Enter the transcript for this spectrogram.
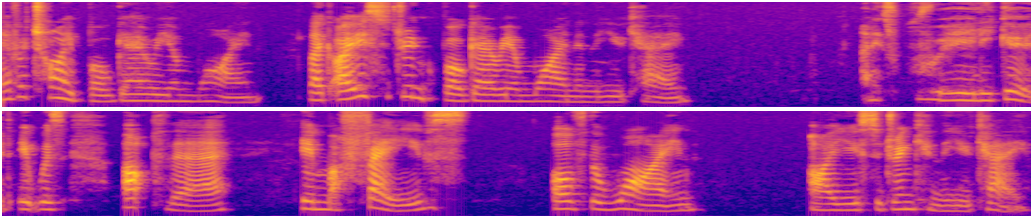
never tried Bulgarian wine, like I used to drink Bulgarian wine in the UK, and it's really good. It was up there in my faves of the wine I used to drink in the UK.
